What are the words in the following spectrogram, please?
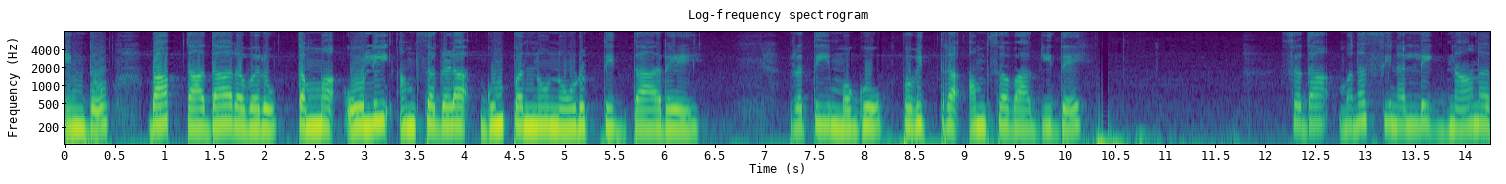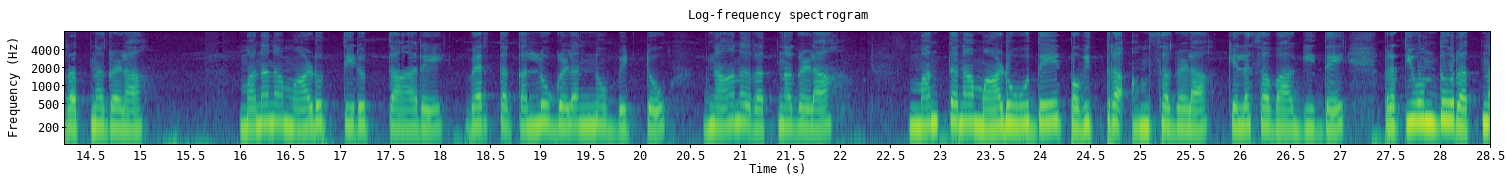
ಎಂದು ಬಾಪ್ ತಾದಾರವರು ತಮ್ಮ ಓಲಿ ಅಂಶಗಳ ಗುಂಪನ್ನು ನೋಡುತ್ತಿದ್ದಾರೆ. ಪ್ರತಿ ಮಗು ಪವಿತ್ರ ಅಂಶವಾಗಿದೆ. ಸದಾ ಮನಸ್ಸಿನಲ್ಲಿ ಜ್ಞಾನರತ್ನಗಳ ಮನನ ಮಾಡುತ್ತಿರುತ್ತಾರೆ. ವ್ಯರ್ಥ ಕಲ್ಲುಗಳನ್ನು ಬಿಟ್ಟು ಜ್ಞಾನರತ್ನಗಳ ಮಂಥನ ಮಾಡುವುದೇ ಪವಿತ್ರ ಅಂಶಗಳ ಕೆಲಸವಾಗಿದೆ. ಪ್ರತಿಯೊಂದು ರತ್ನ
